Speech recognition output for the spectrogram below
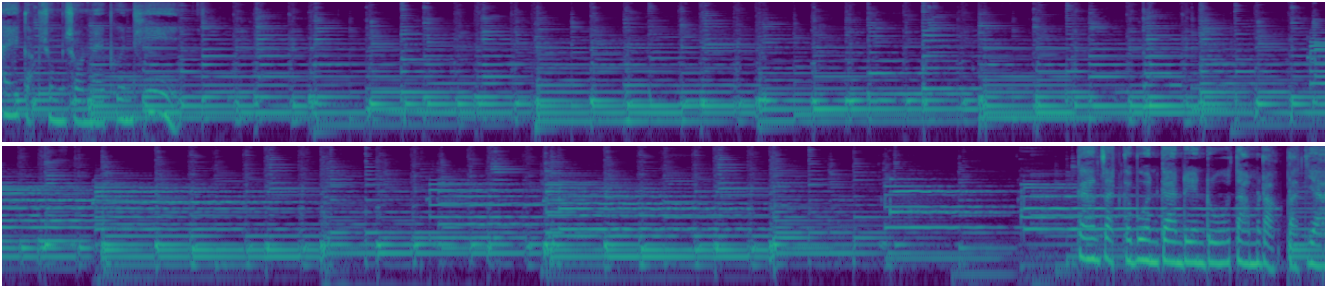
ให้กับชุมชนในพื้นที่ การจัดกระบวนการเรียนรู้ตามหลักปรัชญา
